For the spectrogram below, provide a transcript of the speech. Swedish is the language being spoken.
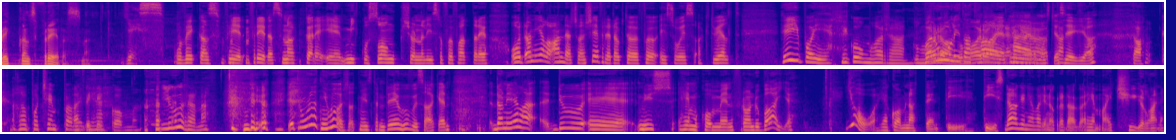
veckans fredagssnack. Yes, och veckans fredagssnackare är Mikko Sonk, journalist och författare och Daniela Andersson, chefredaktör för SOS Aktuellt. Hej på er! God morgon. God morgon Vad roligt att ha er här ja, måste jag tack. säga. Tack. Jag håller på att kämpa med att de här komma. lurarna. jag tror att ni hörs åtminstone, det är huvudsaken. Daniela, du är nyss hemkommen från Dubai. Ja, jag kom natten till tisdagen. Jag var i några dagar hemma i kylan.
